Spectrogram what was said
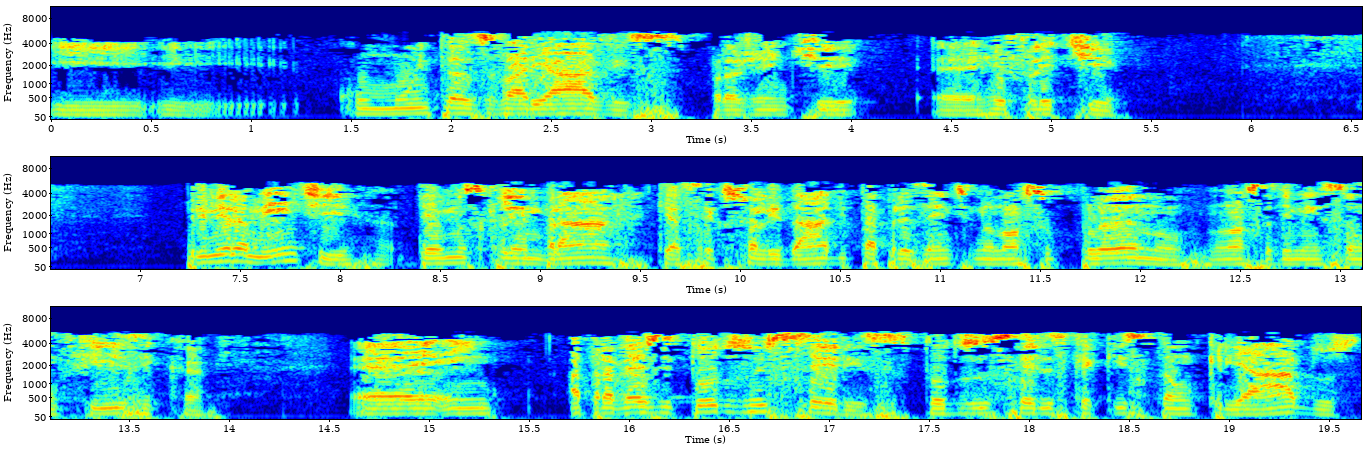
e, e com muitas variáveis para a gente é, refletir. Primeiramente, temos que lembrar que a sexualidade está presente no nosso plano, na nossa dimensão física, é, em, através de todos os seres, todos os seres que aqui estão criados,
